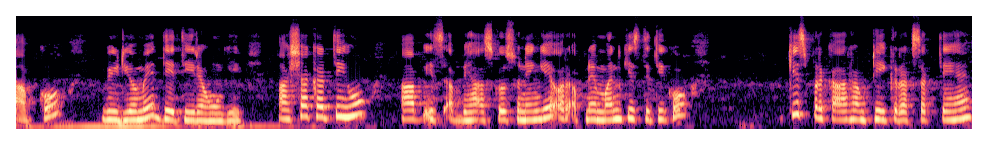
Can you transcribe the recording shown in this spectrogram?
आपको वीडियो में देती रहूँगी। आशा करती हूँ आप इस अभ्यास को सुनेंगे और अपने मन की स्थिति को किस प्रकार हम ठीक रख सकते हैं,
